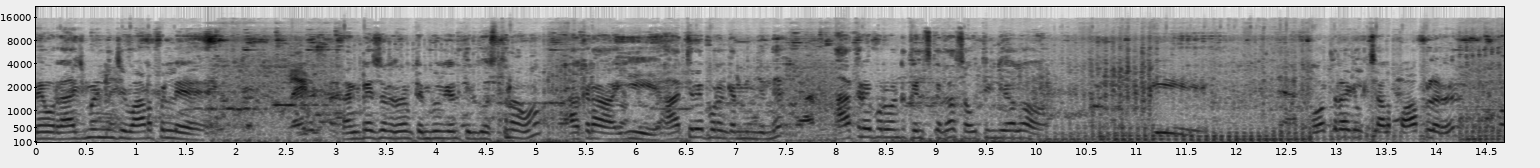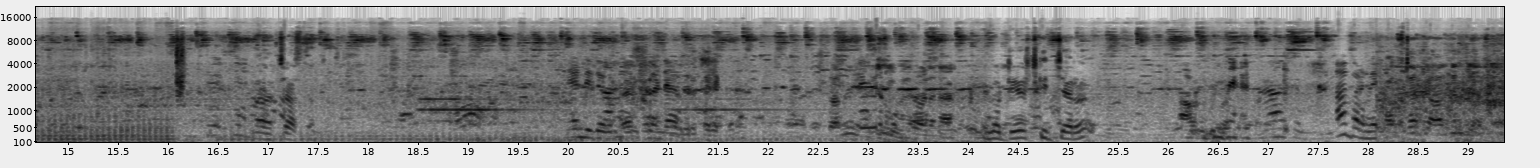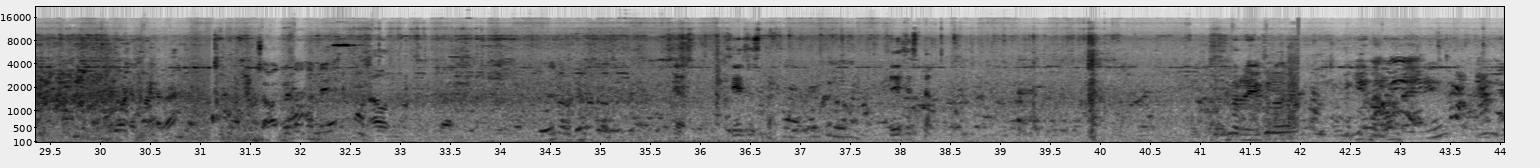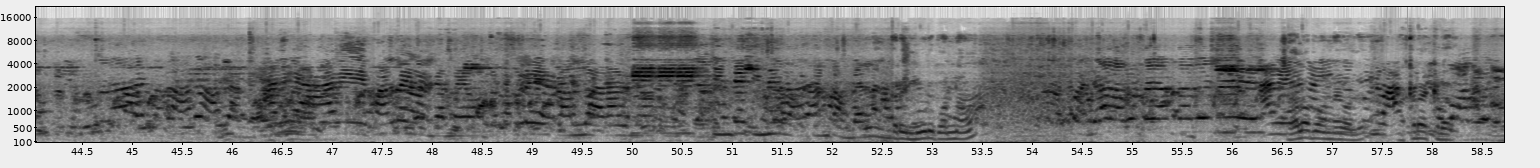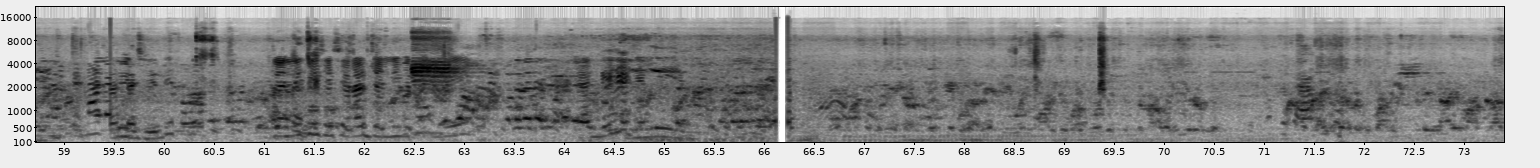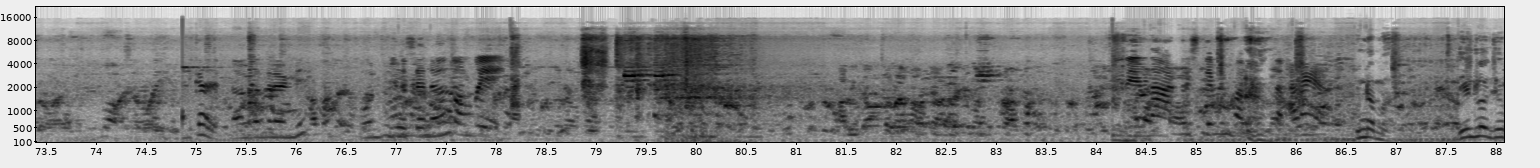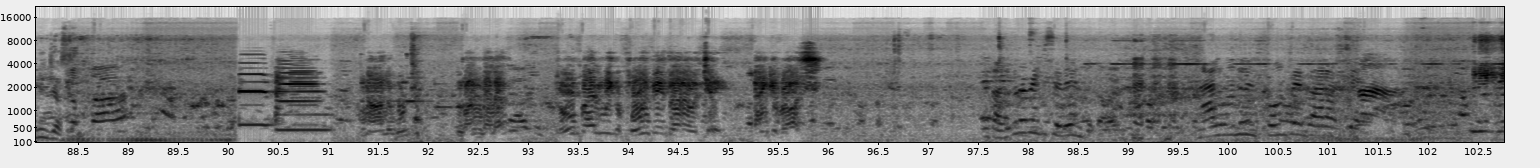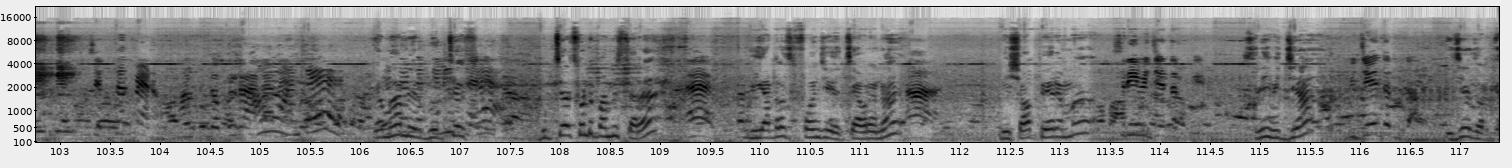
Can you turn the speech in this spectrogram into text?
మేము రాజమండ్రి నుంచి వాడపల్లి వెంకటేశ్వర స్వామి టెంపుల్కి వెళ్ళి తిరిగి వస్తున్నాము. అక్కడ ఈ ఆత్రేయపురం కనిపించింది. ఆత్రేయపురం అంటే తెలుసు కదా సౌత్ ఇండియాలో ఈ పూతరేకులకి చాలా పాపులర్. చేస్తాను ఇంకో టేస్ట్కి ఇచ్చారు. పర్లేదు చేసిస్తా. చేసిస్తా రేకులు ఇక్కడ మూడు కొన్నాం. చాలా బాగున్నాయి వాళ్ళు. అక్కడక్కడ. జల్దీ చేసేసారా జల్దీ ఇంకా నాలుగు వందలు అండి ఫోన్ పే చేశాను? తొంభై ఏమైనా ఉండమ్మా దీంట్లో చూపించేస్తాం. నాలుగు వందల రూపాయలు మీకు ఫోన్ పే ద్వారా వచ్చాయి. థ్యాంక్ యూ బాస్ నీకు అడుగులో పెట్టేసేదే అంతే నాలుగు వందలు ఫోన్ పే ద్వారా వచ్చాయి. చెప్తాను మేడం. మనకు డబ్బులు రావాలి. అవును అంటే ఏమ్మా మీరు బుక్ చేసి బుక్ చేసుకుంటే పంపిస్తారా? ఈ అడ్రస్ ఫోన్ చేయొచ్చు ఎవరైనా? మీ షాప్ పేరమ్మా? శ్రీ విజయ శ్రీ విద్య? విజయ దుర్గ విజయ దుర్గ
